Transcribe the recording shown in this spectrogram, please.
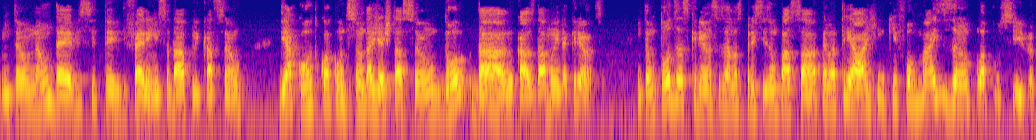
Então, não deve-se ter diferença da aplicação de acordo com a condição da gestação do, da, no caso da mãe da criança. Então, todas as crianças elas precisam passar pela triagem que for mais ampla possível.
